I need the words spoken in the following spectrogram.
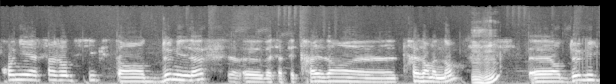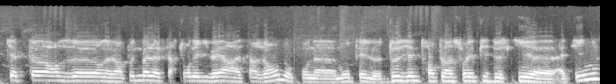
premier à Saint-Jean-de-Sixte en 2009, euh, bah, ça fait 13 ans, euh, 13 ans maintenant. Mhm. Euh, en 2014, euh, on avait un peu de mal à faire tourner l'hiver à Saint-Jean, donc on a monté le deuxième tremplin sur les pistes de ski euh, à Tignes.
